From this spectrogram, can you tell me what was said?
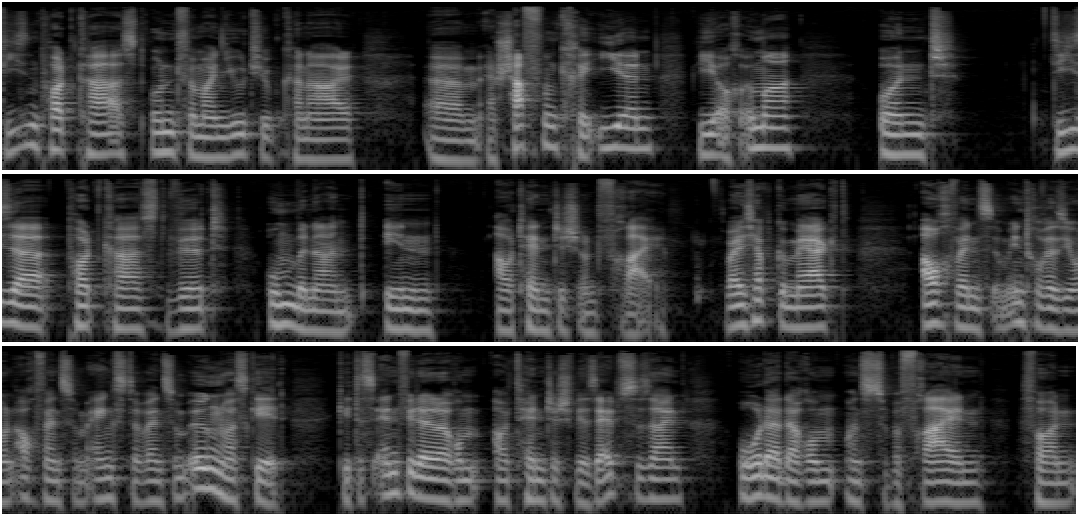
diesen Podcast und für meinen YouTube-Kanal ähm, erschaffen, kreieren, wie auch immer. Und dieser Podcast wird umbenannt in authentisch und frei. Weil ich habe gemerkt, auch wenn es um Introversion, auch wenn es um Ängste, wenn es um irgendwas geht, geht es entweder darum, authentisch wir selbst zu sein oder darum, uns zu befreien von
